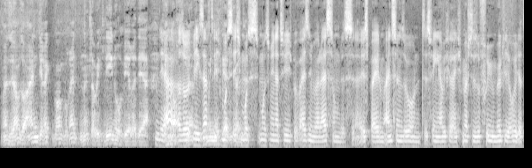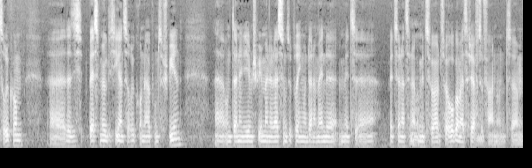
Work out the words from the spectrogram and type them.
Meine, Sie haben so einen direkten Konkurrenten, ne? glaube ich, Leno wäre der. Ja, der noch, also wie gesagt, ich muss, ich muss, muss mir natürlich beweisen über Leistung. Das äh, ist bei jedem Einzelnen so und deswegen habe ich gesagt, ich möchte so früh wie möglich auch wieder zurückkommen, äh, dass ich bestmöglich die ganze Rückrunde habe, um zu spielen äh, und dann in jedem Spiel meine Leistung zu bringen und dann am Ende mit, mit, zur, National mit zur, zur Europameisterschaft zu fahren und ähm,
